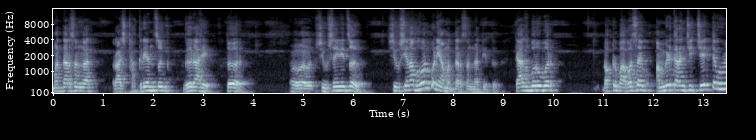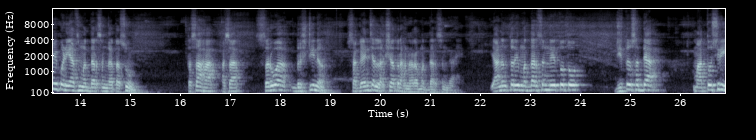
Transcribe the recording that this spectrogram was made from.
मतदारसंघात राज ठाकरे यांचं घर आहे तर शिवसेनेचं शिवसेना भवन पण या मतदारसंघात येतं. त्याचबरोबर डॉक्टर बाबासाहेब आंबेडकरांची चैत्यभूमी पण याच मतदारसंघात असून तसा हा असा सर्व दृष्टीनं सगळ्यांच्या लक्षात राहणारा मतदारसंघ आहे. यानंतर हे मतदारसंघ येतो तो जिथं सध्या मातोश्री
